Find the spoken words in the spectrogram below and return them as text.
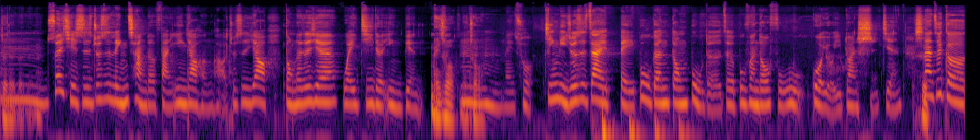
对对对对，所以其实就是临场的反应要很好，就是要懂得这些危机的应变。没错，没错，嗯，没错。经理就是在北部跟东部的这个部分都服务过有一段时间。那这个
